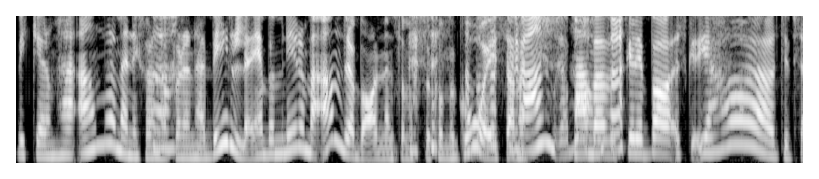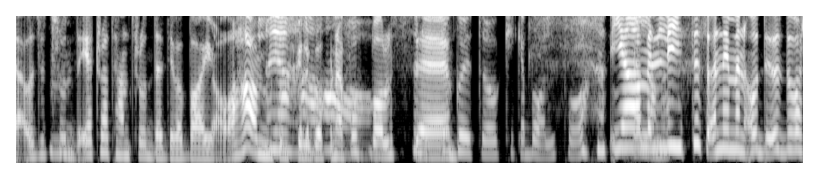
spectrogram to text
vilka är de här andra människorna på den här bilden? Jag bara, men det är de här andra barnen som också kommer gå bara, i "Vad ska det samma... vara andra barn?" Han bara, ska det bara, ska, jaha, typ så här. Och så trodde, jag tror att han trodde att det var bara jag och han som skulle gå på den här Jaha. fotbolls... Så nu får eh, gå ut och kicka boll på Ja men lite så. Nej, men, och, då- då var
